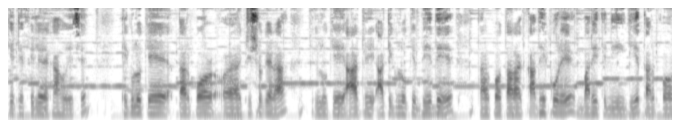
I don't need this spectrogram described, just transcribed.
কেটে ফেলে রাখা হয়েছে। এগুলোকে তারপর কৃষকেরা এগুলোকে আটি আটিগুলোকে বেঁধে তারপর তারা কাঁধে করে বাড়িতে নিয়ে গিয়ে তারপর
